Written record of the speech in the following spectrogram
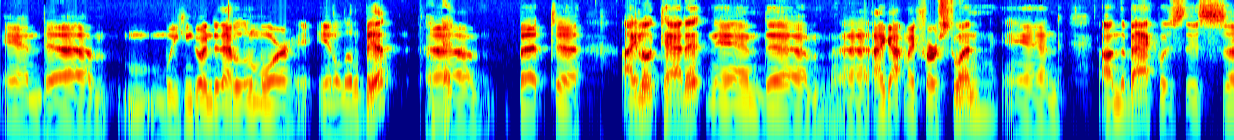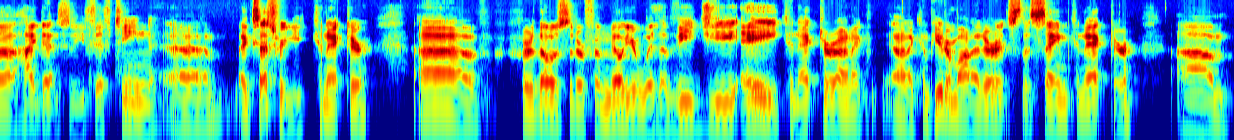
and um, we can go into that a little more in a little bit. Okay. Um, but uh, I looked at it and um, uh, I got my first one, and on the back was this uh, high density 15 um, accessory connector. Uh, for those that are familiar with a VGA connector on a on a computer monitor, it's the same connector. Um,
